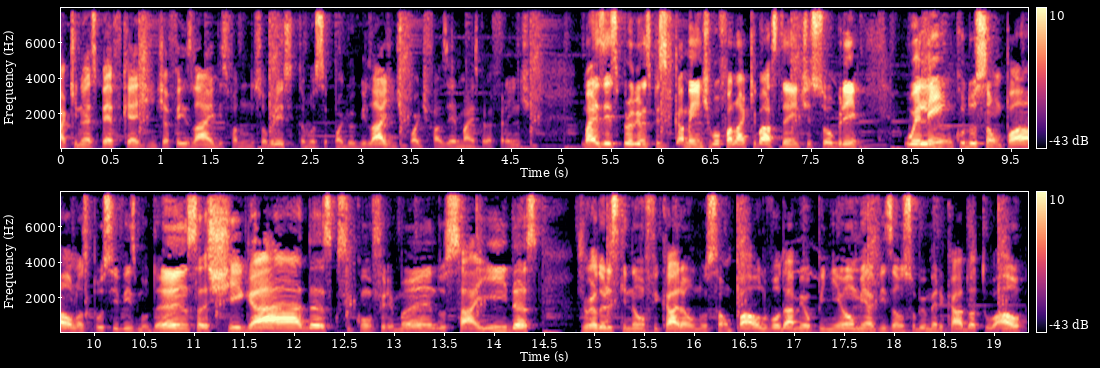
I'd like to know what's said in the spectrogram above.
Aqui no SPF Cast a gente já fez lives falando sobre isso, então você pode ouvir lá, a gente pode fazer mais para frente. Mas esse programa especificamente vou falar aqui bastante sobre o elenco do São Paulo, as possíveis mudanças, chegadas se confirmando, saídas, jogadores que não ficarão no São Paulo. Vou dar minha opinião, minha visão sobre o mercado atual,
